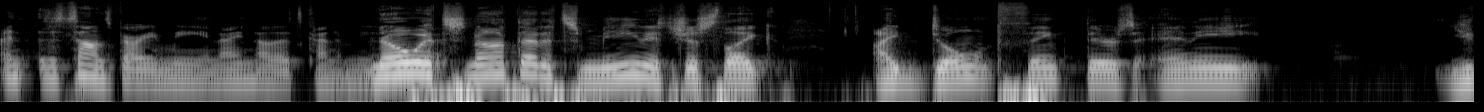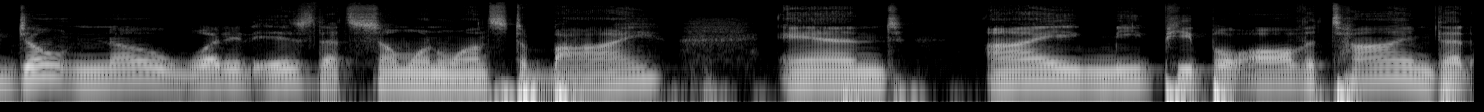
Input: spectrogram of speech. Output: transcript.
And it sounds very mean. I know that's kind of mean. No, it's not that it's mean. It's just like, I don't think there's any you don't know what it is that someone wants to buy. And I meet people all the time that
